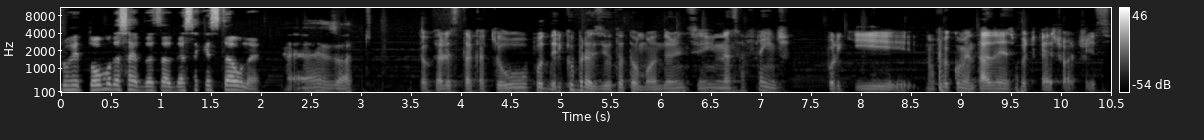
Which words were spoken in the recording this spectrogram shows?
o retomo dessa, dessa, dessa questão, né? É, exato. Eu quero destacar aqui o poder que o Brasil está tomando nessa frente. Porque não foi comentado nesse podcast, Ortiz,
